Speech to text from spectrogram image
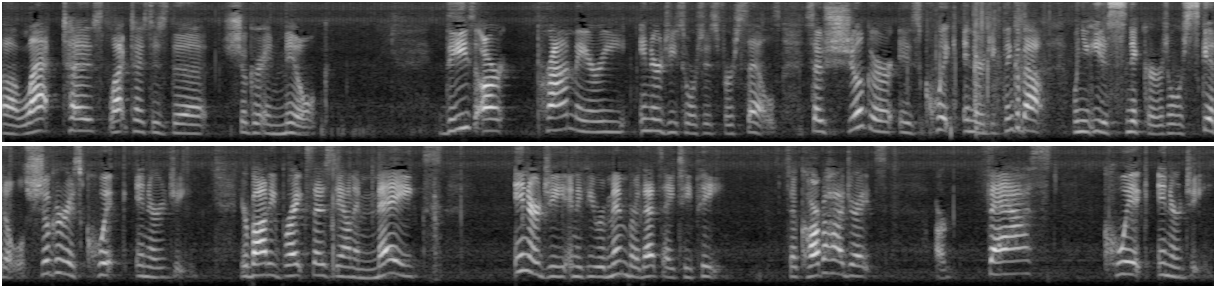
uh, lactose. Lactose is the sugar in milk. These are primary energy sources for cells. So, sugar is quick energy. Think about when you eat a Snickers or Skittles. Sugar is quick energy. Your body breaks those down and makes energy, and if you remember, that's ATP. So, carbohydrates are fast, quick energy.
